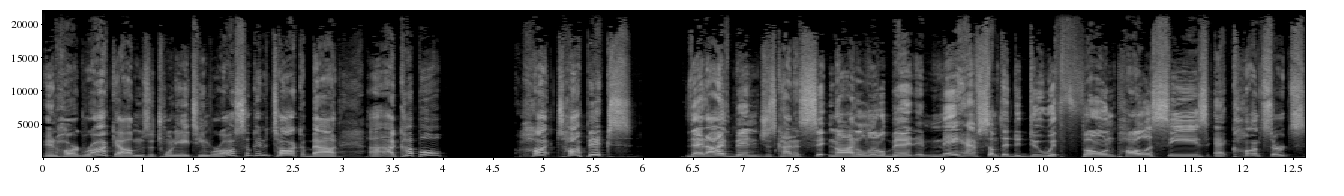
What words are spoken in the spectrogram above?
and hard rock albums of 2018. We're also going to talk about uh, a couple hot topics that I've been just kind of sitting on a little bit. It may have something to do with phone policies at concerts,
